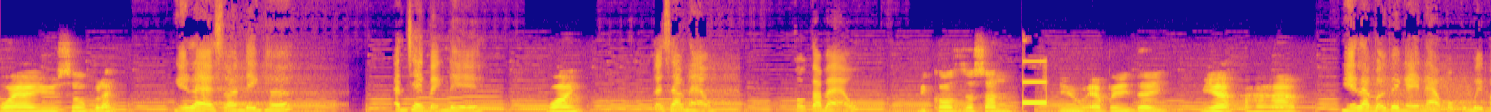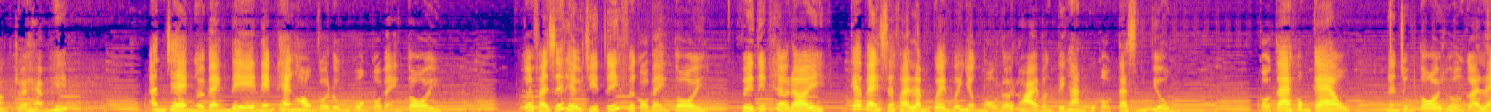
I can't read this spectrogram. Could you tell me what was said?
Why are you so black? nghĩa là sao anh đen thế? Anh chàng bản địa, Why? tại sao nào? Cậu ta bảo, Because the sun you every day. Mia, ha ha ha. nghĩa là bởi vì ngày nào cậu cũng bị mặt trời hãm hiếp. Anh chàng người bản địa ném than hồng vào đũng quần cậu bạn tôi. Tôi phải giới thiệu chi tiết về cậu bạn tôi, vì tiếp theo đây, các bạn sẽ phải làm quen với những mẫu đối thoại bằng tiếng Anh của cậu ta sánh dùng. Cậu ta không cao, nên chúng tôi thường gọi là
